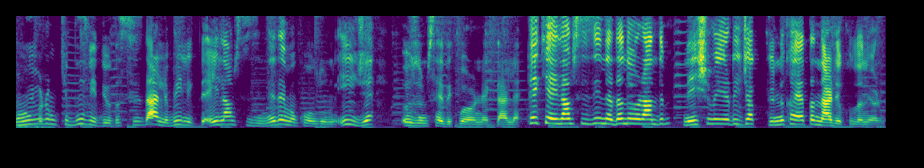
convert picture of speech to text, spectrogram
Umuyorum ki bu videoda sizlerle birlikte eylemsizliğin ne demek olduğunu iyice özümsedik bu örneklerle. Peki eylemsizliği neden öğrendim? Ne işime yarayacak? Günlük hayatta nerede kullanıyorum?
